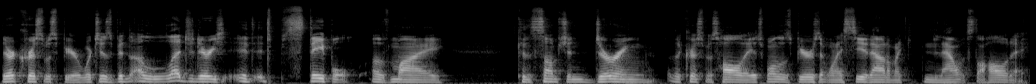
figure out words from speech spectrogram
their Christmas beer, which has been a legendary, it, it's staple of my consumption during the Christmas holiday. It's one of those beers that when I see it out, I'm like, now it's the holiday.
